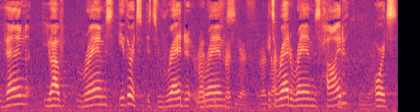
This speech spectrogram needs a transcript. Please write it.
Then you have rams. Either it's it's red, red, rams. It's red, yes. Red It's red ram's hide, yeah. or it's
